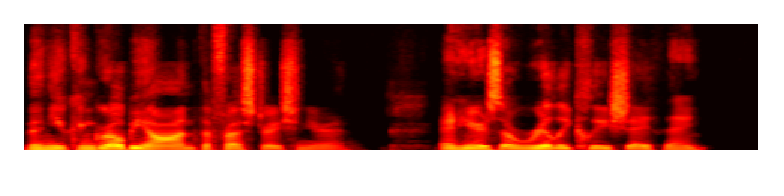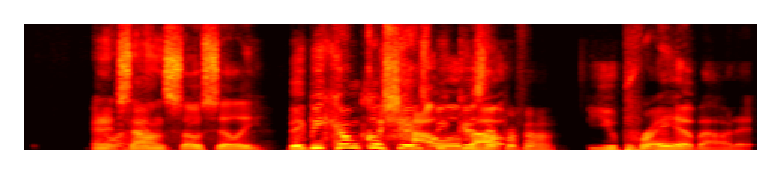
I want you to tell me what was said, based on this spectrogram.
then you can grow beyond the frustration you're in. And here's a really cliche thing, and Go it ahead. sounds so silly. They become cliches How because they're about- profound. You pray about it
